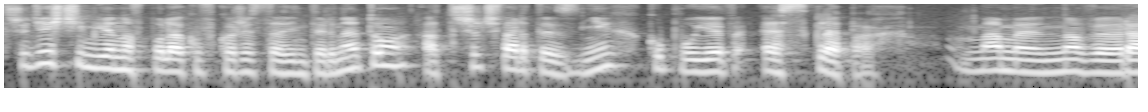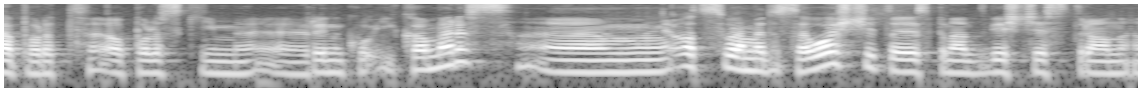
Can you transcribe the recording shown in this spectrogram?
Trzydzieści milionów Polaków korzysta z internetu, a 3 czwarte z nich kupuje w e-sklepach. Mamy nowy raport o polskim e, rynku e-commerce. Odsyłamy do całości, to jest ponad 200 stron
